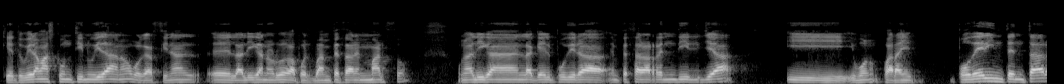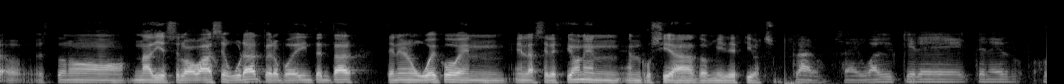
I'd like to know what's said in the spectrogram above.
que tuviera más continuidad, ¿no? Porque al final la liga noruega pues va a empezar en marzo, una liga en la que él pudiera empezar a rendir ya y, y, bueno, para poder intentar, esto no nadie se lo va a asegurar, pero poder intentar tener un hueco en, en la selección en, en Rusia 2018. Claro, o sea, igual quiere tener uh,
